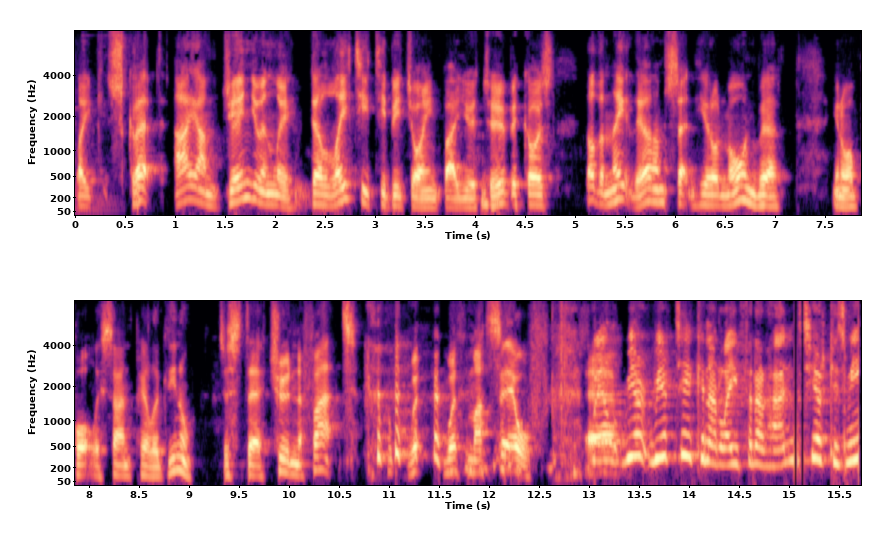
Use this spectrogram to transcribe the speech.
like script. I am genuinely delighted to be joined by you two because the other night there, I'm sitting here on my own with, you know, a bottle of San Pellegrino, just uh, chewing the fat with, with myself. Well, Uh, we're we're taking our life in our hands here because me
